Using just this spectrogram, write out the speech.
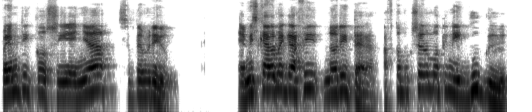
5η 29 Σεπτεμβρίου. Εμείς κάναμε εγγραφή νωρίτερα. Αυτό που ξέρουμε ότι είναι η Google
